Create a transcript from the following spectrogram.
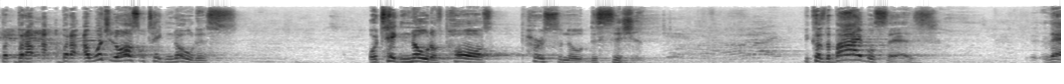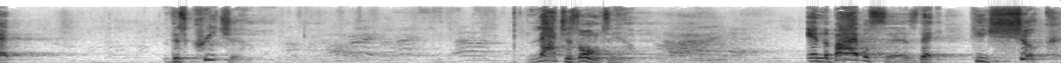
But, but, I, but I want you to also take notice or take note of Paul's personal decision. Because the Bible says that this creature latches on to him. And the Bible says that he shook.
